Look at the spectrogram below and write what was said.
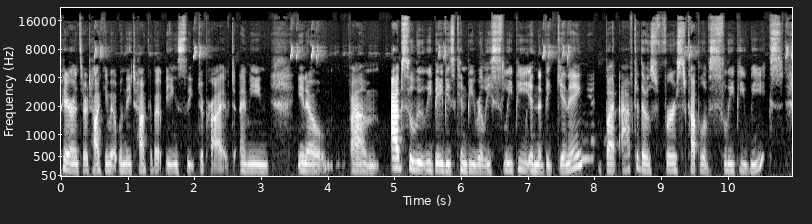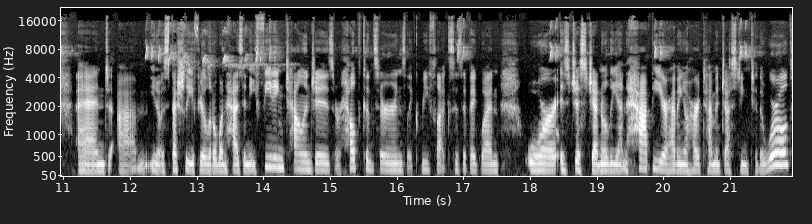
parents are talking about when they talk about being sleep deprived. I mean, you know, um, absolutely babies can be really sleepy in the beginning but after those first couple of sleepy weeks and um, you know especially if your little one has any feeding challenges or health concerns like reflux is a big one or is just generally unhappy or having a hard time adjusting to the world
